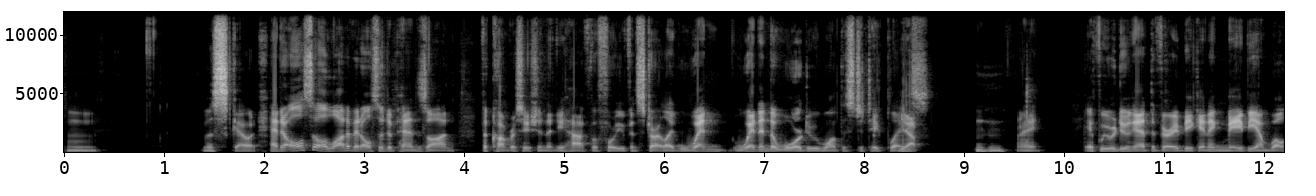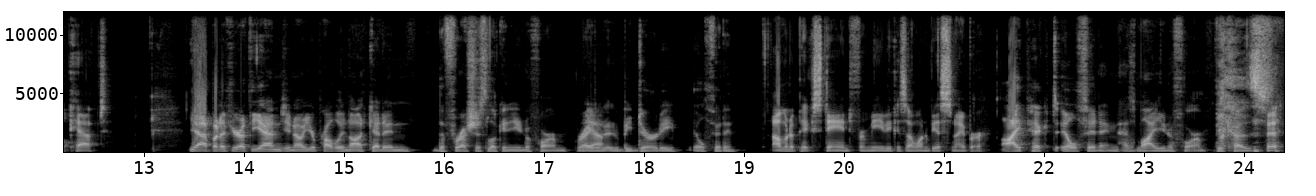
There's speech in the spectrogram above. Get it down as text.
hmm. I'm gonna scout. And it also a lot of it also depends on the conversation that you have before you even start. Like when when in the war do we want this to take place? Yep. hmm Right? If we were doing it at the very beginning, maybe I'm well kept. Yeah. But if you're at the end, you know, you're probably not getting the freshest looking uniform, right? Yeah. It'll be dirty, ill fitting. I'm gonna pick stained for me because I want to be a sniper. I picked ill fitting as my uniform because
